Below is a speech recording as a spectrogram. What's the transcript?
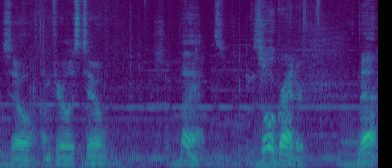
So I'm fearless too. So, Nothing happens. Soul grinder. Then.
